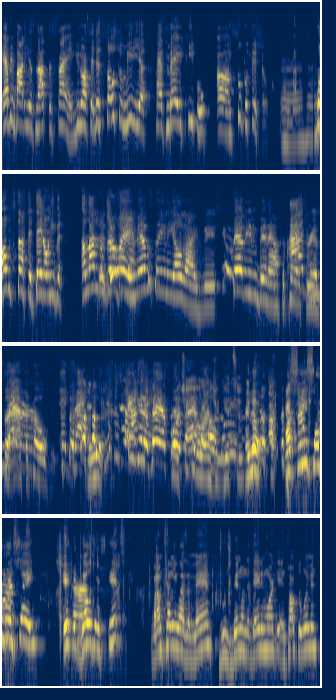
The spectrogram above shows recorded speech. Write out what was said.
Everybody is not the same. You know, I said this social media has made people um superficial, Mhm. want stuff that they don't even. A lot of the girls you ain't never seen in your life, bitch. You never even been out the country I've until after COVID. Exactly. Hey, look. and this is You what I'm get a passport She till could have after learned jujitsu. Hey, look, I, I seen someone say it, those are skits, but I'm telling you, as a man who's been on the dating market and talked to women,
